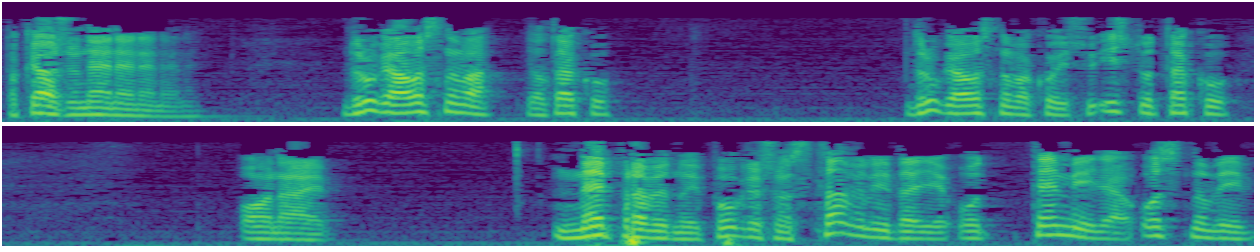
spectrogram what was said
Pa kažu, ne, ne, ne, ne. Druga osnova, je tako? Druga osnova koji su isto tako onaj nepravedno i pogrešno stavili da je od temelja osnove,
